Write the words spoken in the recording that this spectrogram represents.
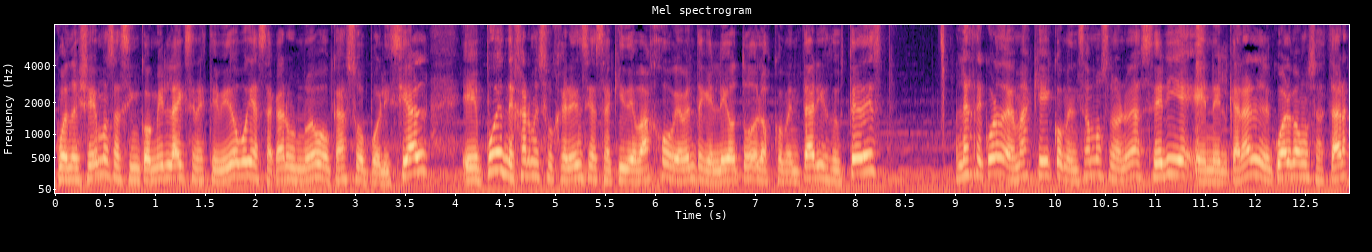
Cuando lleguemos a 5.000 likes en este video voy a sacar un nuevo caso policial. Eh, pueden dejarme sugerencias aquí debajo, obviamente que leo todos los comentarios de ustedes. Les recuerdo además que comenzamos una nueva serie en el canal en el cual vamos a estar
